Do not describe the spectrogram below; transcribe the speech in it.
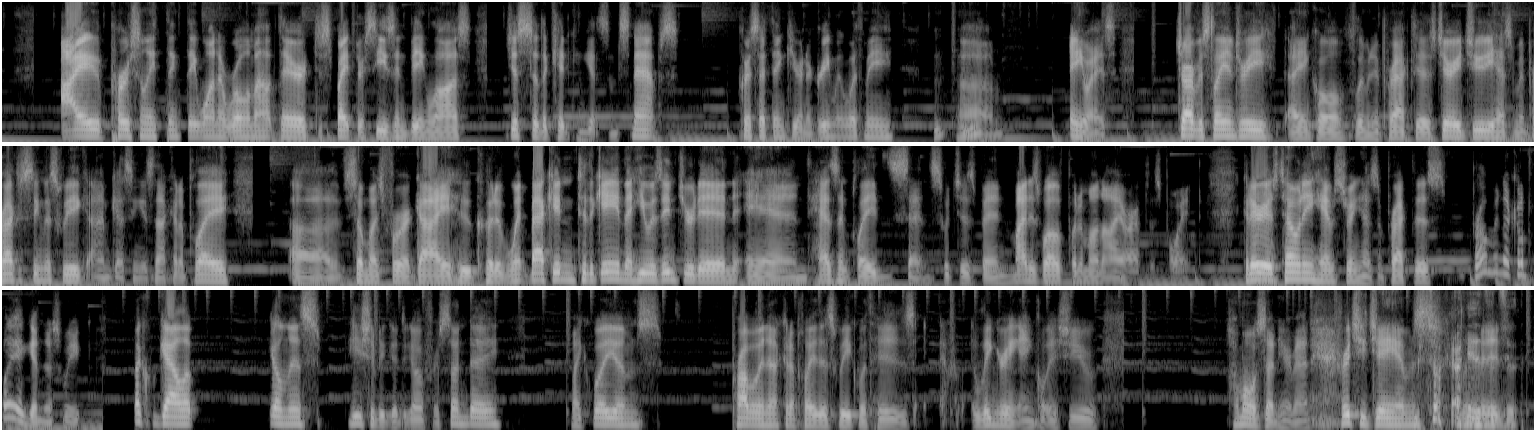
I personally think they want to roll him out there despite their season being lost, just so the kid can get some snaps. Chris, I think you're in agreement with me. Mhm. Um, anyways, Jarvis Landry, ankle, limited practice. Jerry Jeudy hasn't been practicing this week. I'm guessing he's not going to play. Uh, so much for a guy who could have went back into the game that he was injured in and hasn't played since, which has been might as well have put him on IR at this point. Kadarius Toney hamstring hasn't practiced, probably not going to play again this week. Michael Gallup illness, he should be good to go for Sunday. Mike Williams probably not going to play this week with his lingering ankle issue. I'm almost done here, man. Richie James It's, okay. It's- limited. it's, it's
